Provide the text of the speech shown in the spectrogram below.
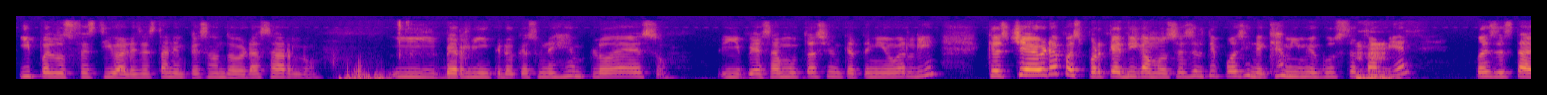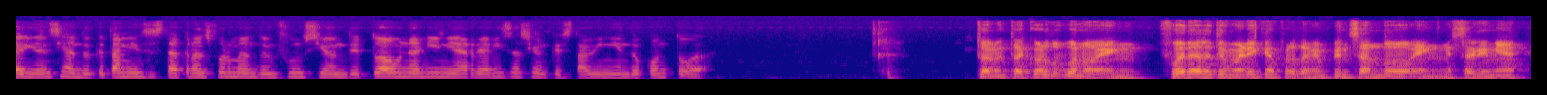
y pues los festivales están empezando a abrazarlo. Y Berlín creo que es un ejemplo de eso. Y esa mutación que ha tenido Berlín, que es chévere, pues porque digamos es el tipo de cine que a mí me gusta también, pues está evidenciando que también se está transformando en función de toda una línea de realización que está viniendo con toda. Totalmente de acuerdo. Bueno, en, fuera de Latinoamérica, pero también pensando en esta línea,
